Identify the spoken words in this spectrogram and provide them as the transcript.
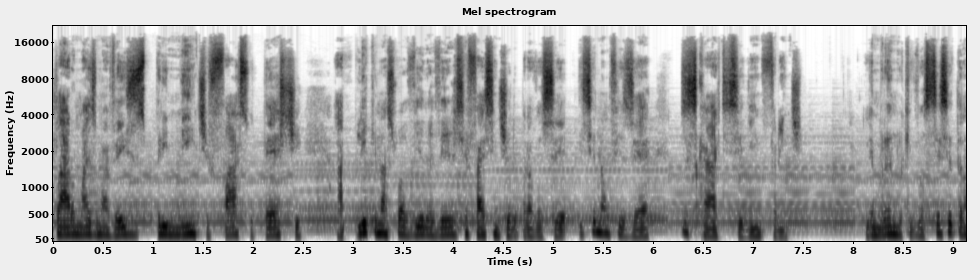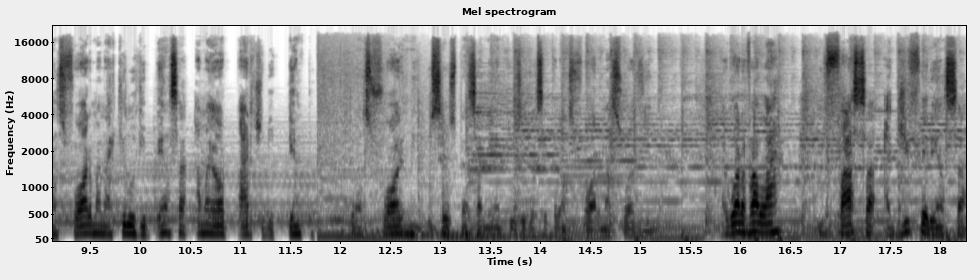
Claro, mais uma vez, experimente, faça o teste, aplique na sua vida, veja se faz sentido para você e se não fizer, descarte e siga em frente. Lembrando que você se transforma naquilo que pensa a maior parte do tempo. Transforme os seus pensamentos e você transforma a sua vida. Agora vá lá e faça a diferença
